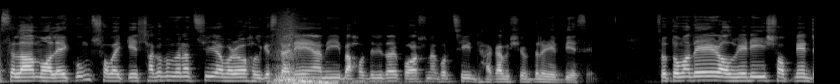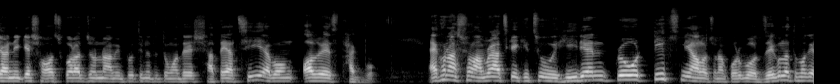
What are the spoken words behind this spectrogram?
আসসালামু আলাইকুম। সবাইকে স্বাগতম জানাচ্ছি আবারও হলকেস্টাইনে আমি বাহাদুর হৃদয়, পড়াশোনা করছি ঢাকা বিশ্ববিদ্যালয়ের এফবিএসে সো তোমাদের অলরেডি স্বপ্নের জার্নিকে সহজ করার জন্য আমি প্রতিনিয়ত তোমাদের সাথে আছি এবং অলওয়েজ থাকব। এখন আসো, আমরা আজকে কিছু হিডেন প্রো টিপস নিয়ে আলোচনা করব, যেগুলো তোমাকে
